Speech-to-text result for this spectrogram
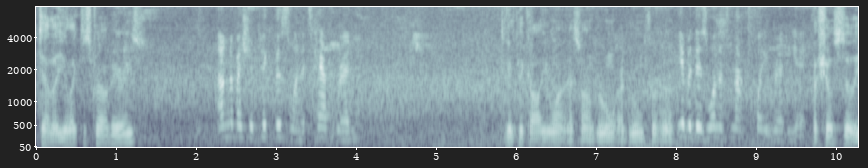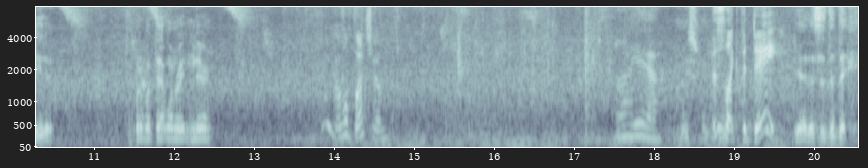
Stella, you like the strawberries? I don't know if I should pick this one. It's half red. You can pick all you want. That's why I'm groom, I groom for her. Yeah, but there's one that's not quite red yet. But she'll still eat it. What about that one right in there? A whole bunch of them. Oh yeah. Nice one. This is like the day. Yeah, this is the day.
